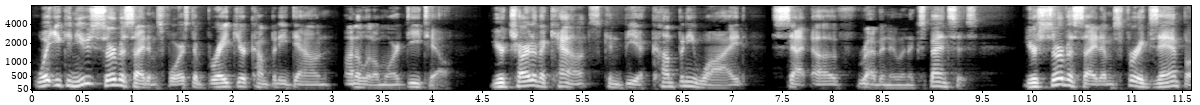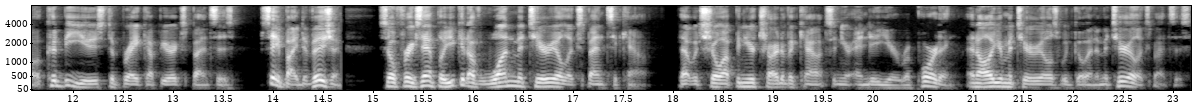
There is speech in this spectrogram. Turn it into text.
what you can use service items for is to break your company down on a little more detail. Your chart of accounts can be a company wide set of revenue and expenses. Your service items, for example, could be used to break up your expenses, say by division. So, for example, you could have one material expense account that would show up in your chart of accounts in your end of year reporting, and all your materials would go into material expenses.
